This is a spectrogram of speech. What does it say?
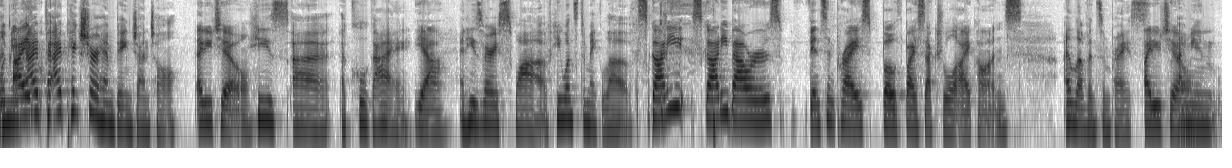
I mean, I- I, I picture him being gentle. I do too. He's uh, a cool guy. Yeah. And he's very suave. He wants to make love. Scotty Scotty Bowers, Vincent Price, both bisexual icons. I love Vincent Price. I do too. I mean,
